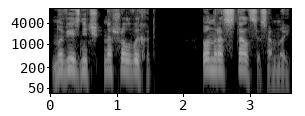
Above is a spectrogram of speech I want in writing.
но Везнич нашел выход. Он расстался со мной,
